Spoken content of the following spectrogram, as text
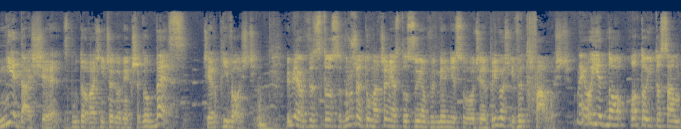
nie da się zbudować niczego większego bez cierpliwości. Biblia w różne tłumaczenia stosują wymiennie słowo cierpliwość i wytrwałość. No i o jedno, o to i to samo,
